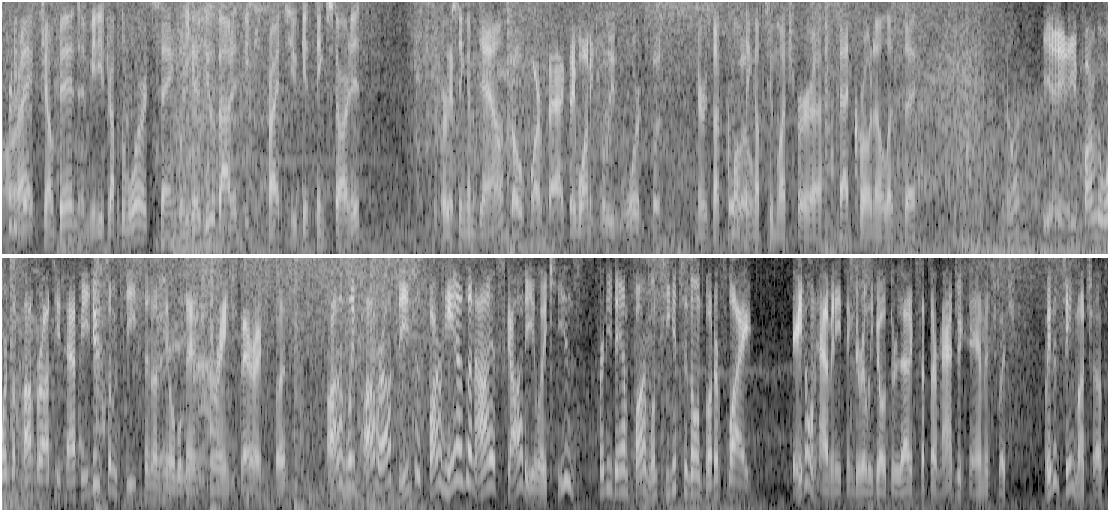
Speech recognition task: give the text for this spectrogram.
All right, jump in. Immediate drop of the ward, saying, what are you going to do about it? Vici tried to get things started. Reversing him down. So far back. They want to kill these wards, but Nerves not oh, clumping up too much for a bad chrono, let's say. you know what? Yeah, you farm the wards up. Paparazzi's happy. You do some decent unhealable damage to the ranged barracks, but honestly, Paparazzi, he's just farm. He has an eye of Skadi. Like, he is pretty damn farm. Once he gets his own butterfly, they don't have anything to really go through that except their magic damage, which we haven't seen much of.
